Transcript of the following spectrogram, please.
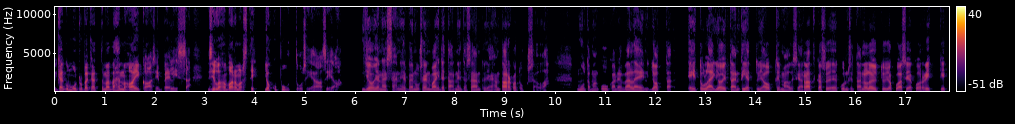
ikään kuin muut rupeaa käyttämään vähemmän aikaa siinä pelissä, niin silloinhan varmasti joku puuttuu siihen asiaan. Joo, ja näissähän hirveän usein vaihdetaan niitä sääntöjä ihan tarkoituksella muutaman kuukauden välein, jotta ei tule joitain tiettyjä optimaalisia ratkaisuja, ja kun sitä aina löytyy joku asia, kun on rikki,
